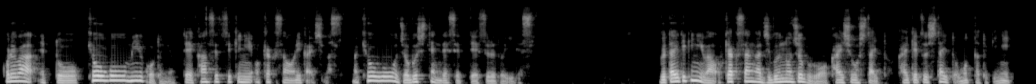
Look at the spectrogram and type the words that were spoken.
これは、えっと、競合を見ることによって間接的にお客さんを理解します。まあ、競合をジョブ視点で設定するといいです。具体的にはお客さんが自分のジョブを解消したいと、解決したいと思ったときに、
